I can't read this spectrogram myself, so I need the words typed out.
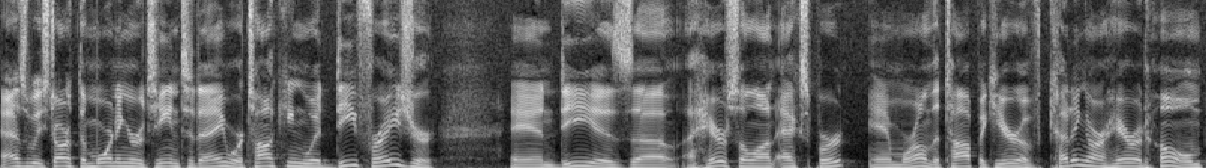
As we start the morning routine today, we're talking with Dee Frazier. And Dee is uh, a hair salon expert, and we're on the topic here of cutting our hair at home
